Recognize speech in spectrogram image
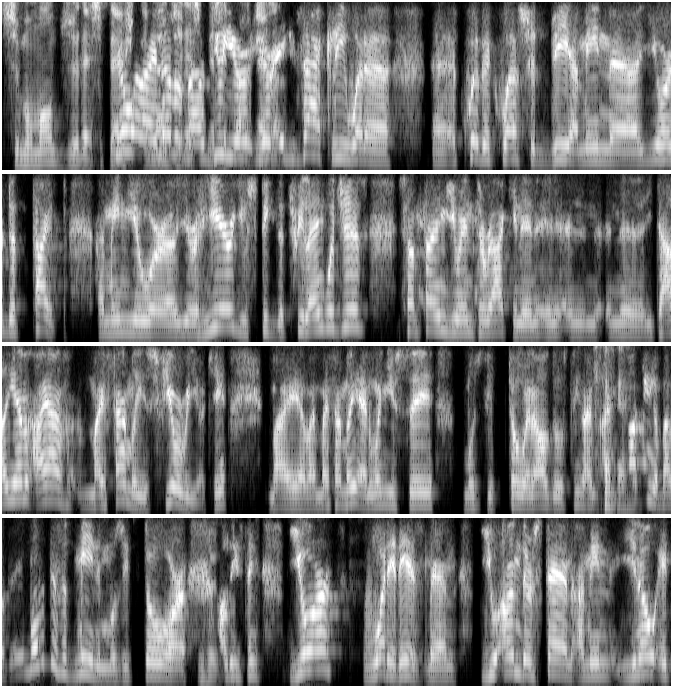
tu me montres du respect. You know what I love about you? You're, you're exactly what a, a Quebecois should be. I mean, uh, you're the type. I mean, you are you're here. You speak the three languages. Sometimes you interact in in in, in, in Italian. I have my family is Fury. Okay, my, uh, my my family. And when you say mosito and all those things, I'm, I'm talking about what does it mean, mosito or mm-hmm. all these things. You're what it is, man. You understand. I mean, you know, it,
